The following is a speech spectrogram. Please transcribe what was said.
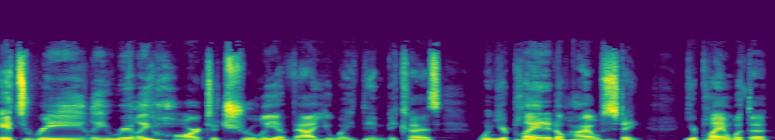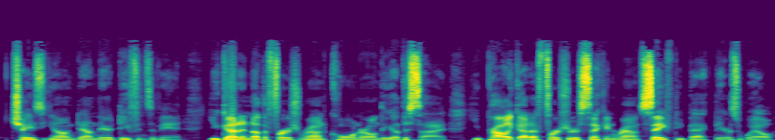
it's really, really hard to truly evaluate them because when you're playing at Ohio State, you're playing with the Chase Young down there, defensive end. You got another first round corner on the other side. You probably got a first or second round safety back there as well.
